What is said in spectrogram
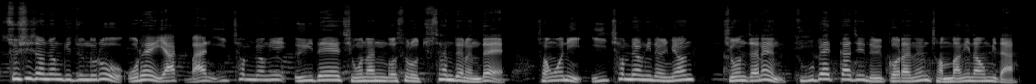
수시 전형 기준으로 올해 약 12,000명이 의대에 지원한 것으로 추산되는데 정원이 2,000명이 늘면 지원자는 2배까지 늘 거라는 전망이 나옵니다.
